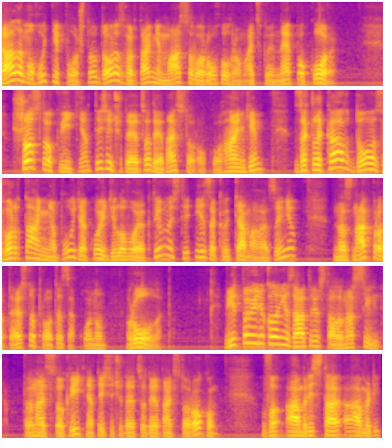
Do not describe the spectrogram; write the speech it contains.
дали могутній поштовх до розгортання масового руху громадської непокори. 6 квітня 1919 року Ганді закликав до згортання будь-якої ділової активності і закриття магазинів на знак протесту проти закону Роулета. Відповіддю колонізаторів стало насилля. 13 квітня 1919 року в Амріста... Амрі...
